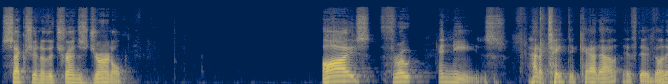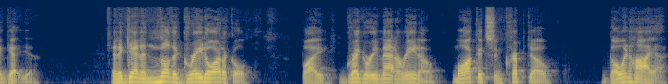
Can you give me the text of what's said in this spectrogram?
section of the Trends Journal. Eyes, throat, and knees. How to take the cat out if they're going to get you. And again, another great article by Gregory Mannarino Markets and Crypto Going Higher.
